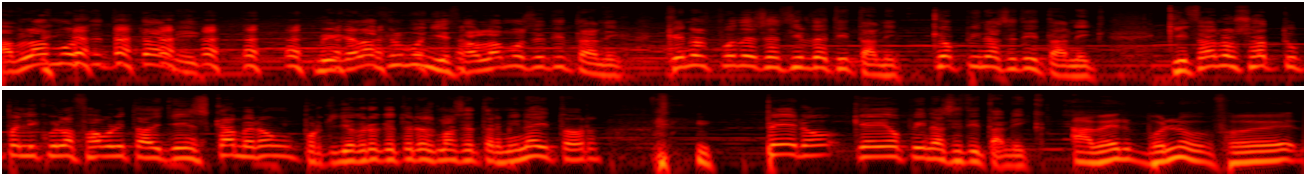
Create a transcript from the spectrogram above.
Hablamos de Titanic. Miguel Ángel Muñiz, hablamos de Titanic. ¿Qué nos puedes decir de Titanic? ¿Qué opinas de Titanic? Quizá no sea tu película favorita de James Cameron, porque yo creo que tú eres más de Terminator. Pero, ¿qué opinas de Titanic? A ver, bueno, fue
